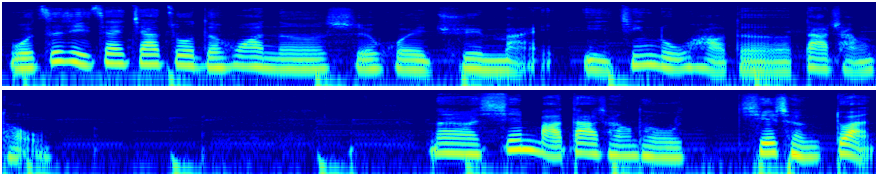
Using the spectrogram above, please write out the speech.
我自己在家做的话呢，是会去买已经卤好的大肠头。那先把大肠头切成段，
